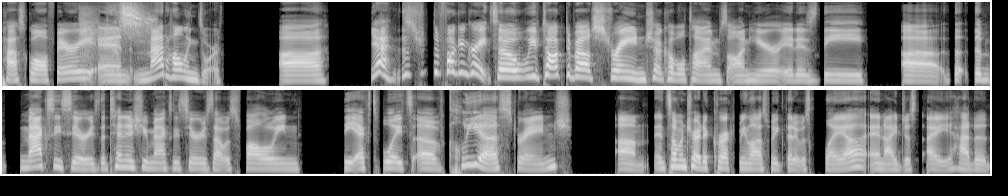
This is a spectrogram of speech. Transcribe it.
Pasquale Ferry, and Yes. Matt Hollingsworth. Uh, yeah, this is fucking great. So we've talked about Strange a couple times on here. It is the uh the the maxi series, the ten issue maxi series that was following the exploits of Clea Strange. Um, and someone tried to correct me last week that it was Clea, and I just I had a,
